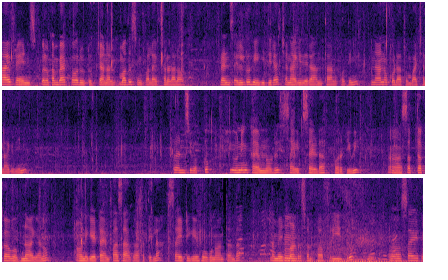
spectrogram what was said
Hi friends welcome back to our YouTube channel Madhu simple life Kannada love friends ಎಲ್ಲರೂ ಹೇಗಿದ್ದೀರಾ? ಚೆನ್ನಾಗಿದ್ದೀರಾ ಅಂತ ಅನ್ಕೋತೀನಿ. ನಾನು ಕೂಡ ತುಂಬ ಚೆನ್ನಾಗಿದ್ದೀನಿ. ಫ್ರೆಂಡ್ಸ್ ಇವತ್ತು ಈವ್ನಿಂಗ್ ಟೈಮ್ ನೋಡಿರಿ ಸೈಡ್ ಸೈಡ ಹೊರಟಿವಿ. ಸಪ್ತಕ ಒಬ್ಬನ ಆಗ್ಯಾನು. ಅವನಿಗೆ ಟೈಮ್ ಪಾಸ್ ಆಗಾಕತ್ತಿಲ್ಲ. ಸೈಟಿಗೆ ಹೋಗೋಣ ಅಂತಂದ. ನಮ್ಮ ಯಜಮಾನ್ರು ಸ್ವಲ್ಪ ಫ್ರೀ ಇದ್ದರು ಸೈಟ್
